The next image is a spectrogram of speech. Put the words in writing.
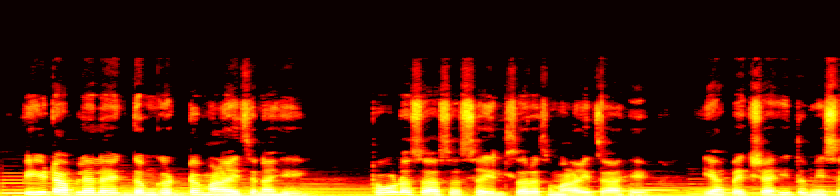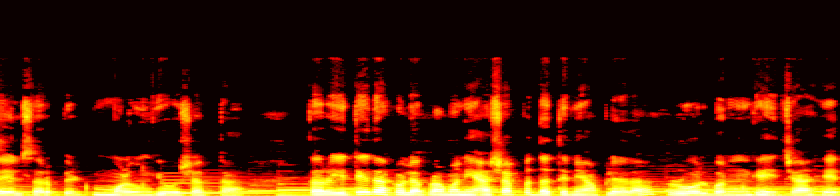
पीठ आपल्याला एकदम घट्ट मळायचं नाही. थोडंसं असं सैलसरच मळायचं आहे यापेक्षाही तुम्ही सैलसर पीठ मळून घेऊ शकता. तर इथे दाखवल्याप्रमाणे अशा पद्धतीने आपल्याला रोल बनवून घ्यायचे आहेत.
